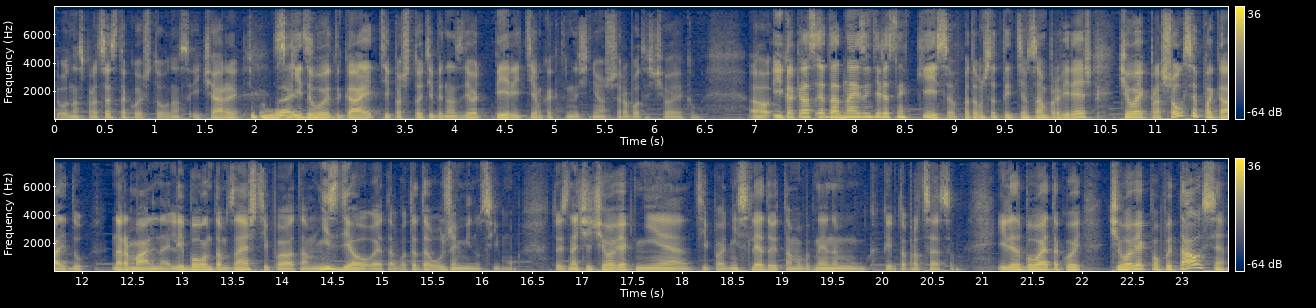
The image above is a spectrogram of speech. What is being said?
у нас процесс такой, что у нас HR Типа гайд. скидывают гайд, типа, что тебе надо сделать перед тем, как ты начнешь работать с человеком. Э, И как раз это одна из интересных кейсов, потому что ты тем самым проверяешь, человек прошелся по гайду нормально, либо он там, знаешь, типа, там, не сделал это, вот это уже минус ему. То есть, значит, человек не, типа, не следует там обыкновенным каким-то процессам. Или бывает такой, человек попытался,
